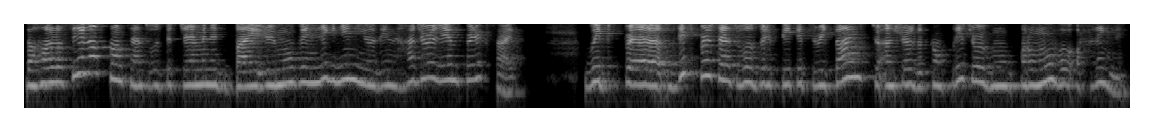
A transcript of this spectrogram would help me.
The holocellulose content was determined by removing lignin using hydrogen peroxide. With, uh, this process was repeated three times to ensure the complete remo removal of lignin.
